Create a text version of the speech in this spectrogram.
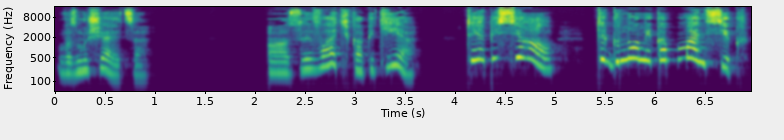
возмущается. «А зывать-ка где? Ты обещал! Ты гномик-обмансик!»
